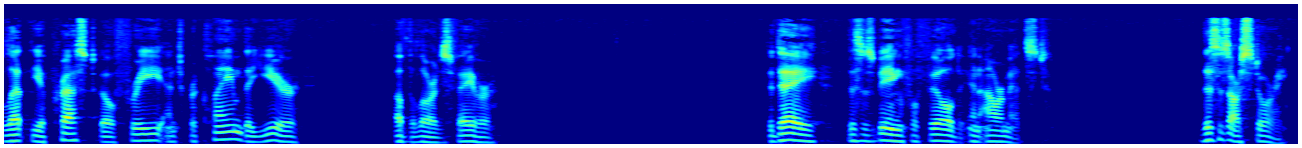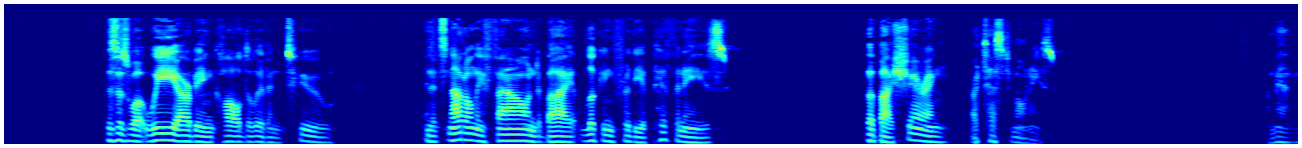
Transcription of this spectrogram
to let the oppressed go free, and to proclaim the year of the Lord's favor. Today, this is being fulfilled in our midst. This is our story. This is what we are being called to live into. And it's not only found by looking for the epiphanies, but by sharing our testimonies. Amen.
